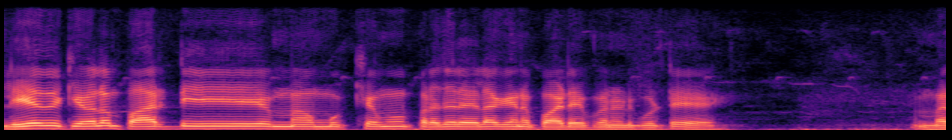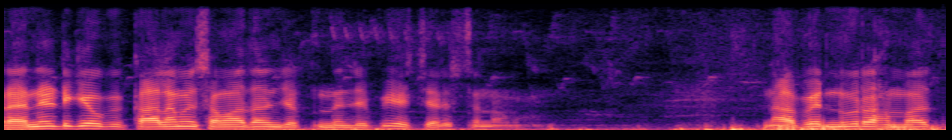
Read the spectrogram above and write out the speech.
లేదు కేవలం పార్టీ మా ముఖ్యము ప్రజలు ఎలాగైనా పాడైపోయిన అనుకుంటే మరి అన్నిటికీ ఒక కాలమే సమాధానం చెప్తుందని చెప్పి హెచ్చరిస్తున్నాము. నా పేరు నూర్ అహ్మద్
